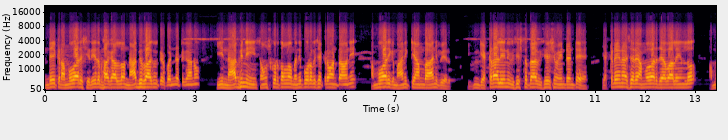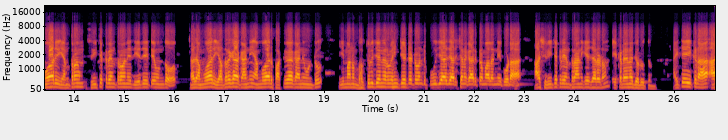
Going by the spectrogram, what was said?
అంటే ఇక్కడ అమ్మవారి శరీర భాగాల్లో నాభి భాగం ఇక్కడ పడినట్టుగాను ఈ నాభిని సంస్కృతంలో మణిపూరక చక్రం అంటామని అమ్మవారికి మాణిక్యాంబ అని పేరు. ఇంకెక్కడా లేని విశిష్టత విశేషం ఏంటంటే ఎక్కడైనా సరే అమ్మవారి దేవాలయంలో అమ్మవారి యంత్రం శ్రీచక్ర యంత్రం అనేది ఏదైతే ఉందో అది అమ్మవారి ఎదరగా కానీ అమ్మవారి పక్కగా కానీ ఉంటూ ఈ మనం భక్తులచే నిర్వహించేటటువంటి పూజాది అర్చన కార్యక్రమాలన్నీ కూడా ఆ శ్రీచక్ర యంత్రానికే జరగడం ఎక్కడైనా జరుగుతుంది. అయితే ఇక్కడ ఆ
